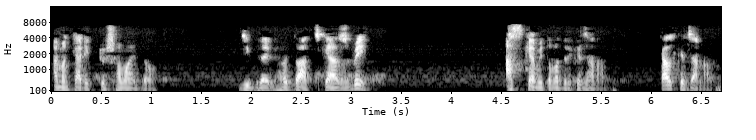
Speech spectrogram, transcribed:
আমাকে আর একটু সময় দাও। জিব্রাইল হয়তো আজকে আসবে। আজকে আমি তোমাদেরকে জানাব। কালকে জানাব।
